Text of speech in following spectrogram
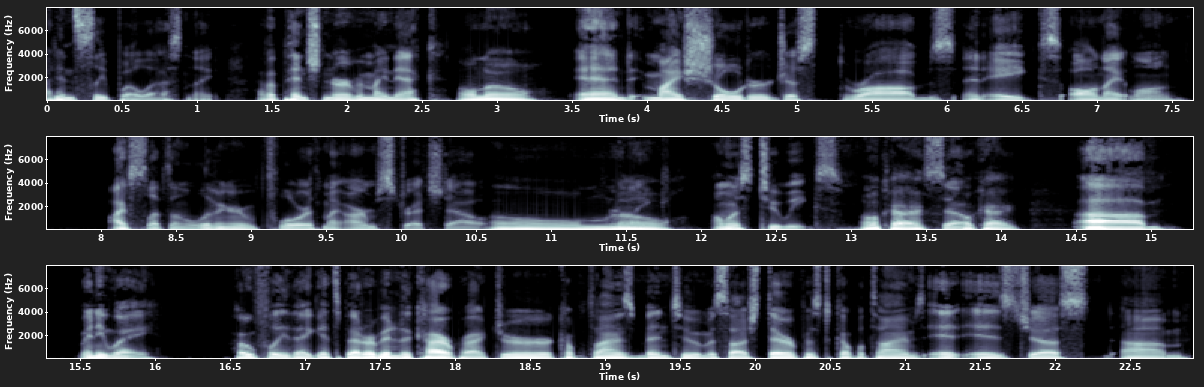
I didn't sleep well last night. I have a pinched nerve in my neck Oh, no. and my shoulder just throbs and aches all night long. I've slept on the living room floor with my arms stretched out Oh, For no. like- almost two weeks. okay. So- okay. Um. Anyway, hopefully that gets better. I've been to the chiropractor a couple times. Been to a massage therapist a couple times. It is just, um,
